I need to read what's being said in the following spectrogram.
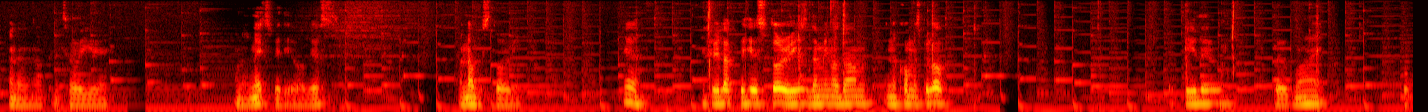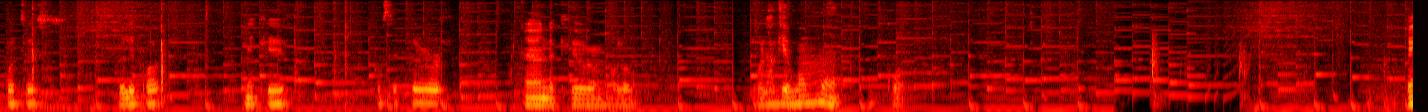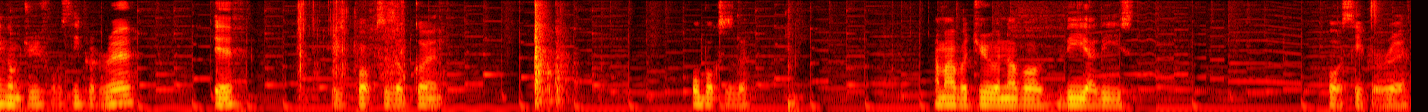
And then I can tell you on the next video, I guess, another story. Yeah, if you like to hear stories, let me know down in the comments below. Potato, Bergmite, Hippopotas, Lillipup, Nickit, Gossipler, and the Kyurem Holo. Will I get one more? I've got think I'm due for a secret rare if these boxes are going four boxes left. I'm either drew another V at least or a secret rare.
